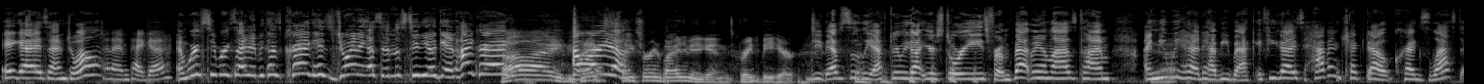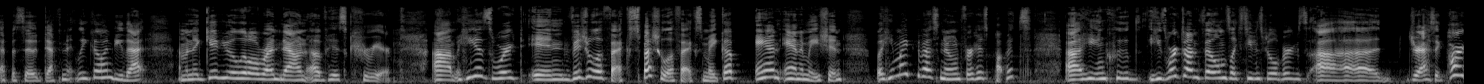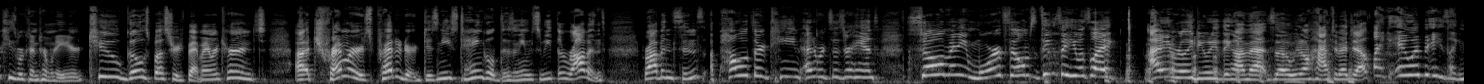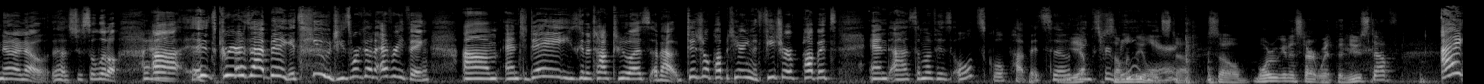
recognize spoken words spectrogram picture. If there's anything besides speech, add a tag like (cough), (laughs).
Hey guys, I'm Joelle. And I'm Pega. And we're super excited because Craig is joining us in the studio again. Hi, Craig. Hi. How thanks, are you? Thanks for inviting me again. It's great to be here. Dude, absolutely. After we got your stories from Batman last time, I knew we had to have you back. If you guys haven't checked out Craig's last episode, definitely go and do that. I'm going to give you a little rundown of his career. Um, he has worked in visual effects, special effects, makeup, and animation, but he might be best known for his puppets. Uh, he includes he's worked on films like Steven Spielberg's uh, Jurassic Park. He's worked on Terminator 2, Ghostbusters, Batman Returns, uh, Tremors, Predator, Disney's Tangled, Disney's Meet the Robins, Robinsons, Apollo 13, Edward Scissorhands, so many more films. Things that he was like, I didn't really do anything on that, so we don't have to mention. it. Like, it would be. He's like, no, no, no, that's just a little. Uh, his career is that big. It's huge. He's worked on everything. Um, and today he's going to talk to us about digital puppeteering, the future of puppets, and uh, some of his old school puppets. So Yep, thanks for being here. some being of the here. old stuff. So, what are we going to start with? The new stuff?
